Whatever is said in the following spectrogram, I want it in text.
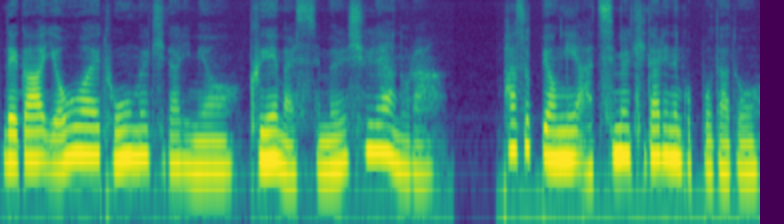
내가 여호와의 도움을 기다리며 그의 말씀을 신뢰하노라. 파수병이 아침을 기다리는 것보다도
